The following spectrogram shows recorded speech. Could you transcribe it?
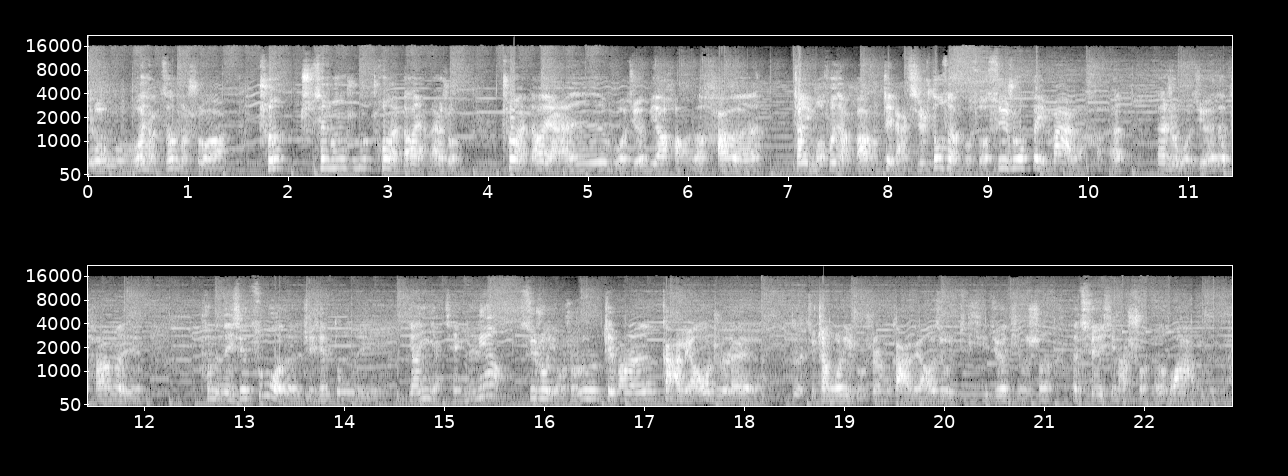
我我我想这么说，春先从春春晚导演来说，春晚导演我觉得比较好的哈文、张艺谋、冯小刚这俩其实都算不错，虽说被骂的很，但是我觉得他们他们那些做的这些东西让你眼前一亮。虽说有时候这帮人尬聊之类的，对就张国立主持人们尬聊，就挺觉得挺生，但最起码说人话了，对吧？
